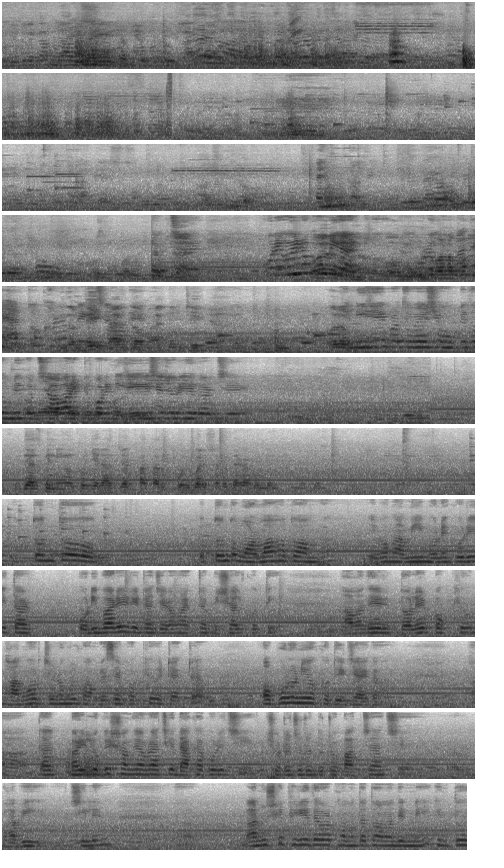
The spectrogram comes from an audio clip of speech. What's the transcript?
মানে একদম ঠিক নিজেই প্রথমে এসে উল্টে তমড়ি করছে আবার একটু পরে নিজেই এসে জড়িয়ে ধরছে। আজকে নিহত যে রাজ্জাক খা তার পরিবারের সাথে দেখা করলেন অত্যন্ত অত্যন্ত মর্মাহত আমরা এবং আমি মনে করি তার পরিবারের এটা যেরকম একটা বিশাল ক্ষতি আমাদের দলের পক্ষেও ভাঙর তৃণমূল কংগ্রেসের পক্ষেও এটা একটা অপূরণীয় ক্ষতির জায়গা। তার বাড়ির লোকের সঙ্গে আমরা আজকে দেখা করেছি। ছোট ছোট দুটো বাচ্চা আছে, ভাবি ছিলেন। মানুষকে ফিরিয়ে দেওয়ার ক্ষমতা তো আমাদের নেই, কিন্তু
